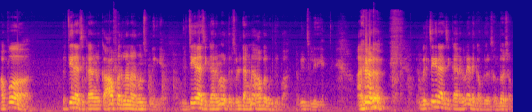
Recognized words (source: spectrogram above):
அப்போது விருச்சிகராசிக்காரங்களுக்கு ஆஃபர்லாம் நான் அனௌன்ஸ் பண்ணியிருக்கேன். விருச்சிகராசிக்காரங்கன்னு ஒருத்தர் சொல்லிட்டாங்கன்னா ஆஃபர் கொடுத்துருப்பா அப்படின்னு சொல்லியிருக்கேன். அதனால் விருச்சிகராசிக்காரங்கள எனக்கு அப்படி ஒரு சந்தோஷம்.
